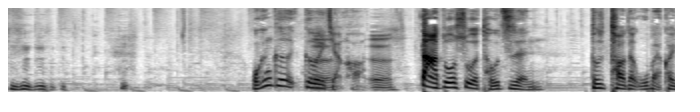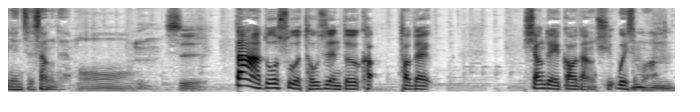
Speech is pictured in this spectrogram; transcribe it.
我跟各各位讲哈，呃，大多数的投资人都是套在五百块钱之上的哦，是。大多数的投资人都靠套在相对高档区，为什么？嗯、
